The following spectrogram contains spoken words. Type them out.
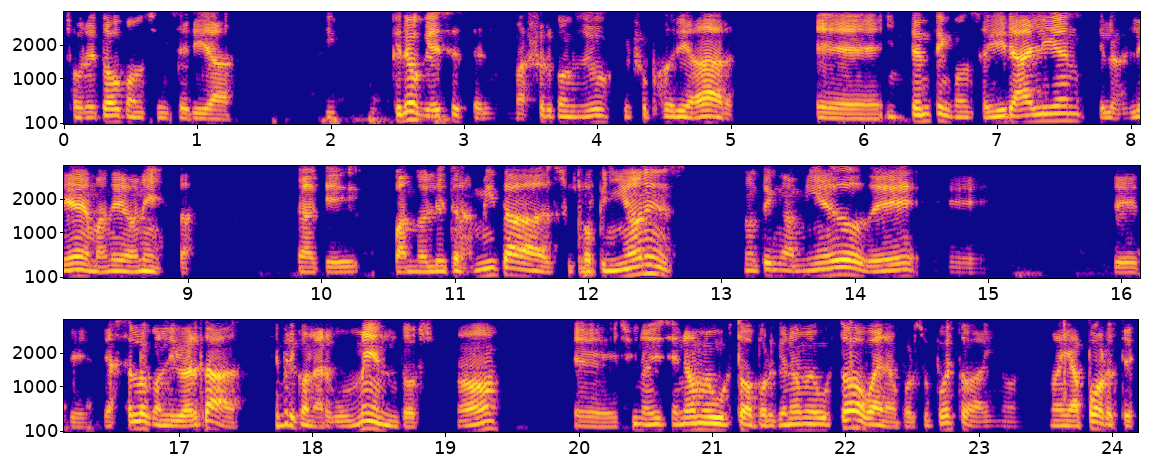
sobre todo con sinceridad. Y creo que ese es el mayor consejo que yo podría dar. Eh, intenten conseguir a alguien que los lea de manera honesta. O sea, que cuando le transmita sus opiniones no tenga miedo de, eh, de, hacerlo con libertad, siempre con argumentos, ¿no? Eh, si uno dice no me gustó porque no me gustó, bueno, por supuesto ahí no, hay aporte.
